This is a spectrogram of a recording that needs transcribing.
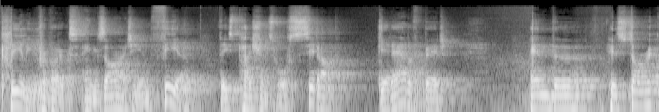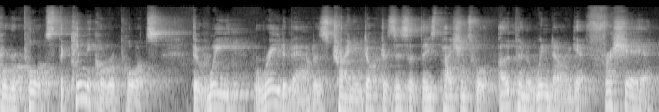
clearly provokes anxiety and fear, these patients will sit up, get out of bed, and the historical reports, the clinical reports that we read about as training doctors is that these patients will open a window and get fresh air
